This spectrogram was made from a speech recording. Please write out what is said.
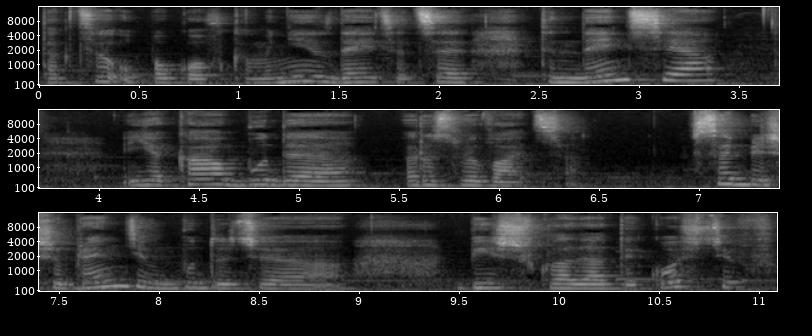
так це упаковка. Мені здається, це тенденція, яка буде розвиватися. Все більше брендів будуть більш вкладати коштів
